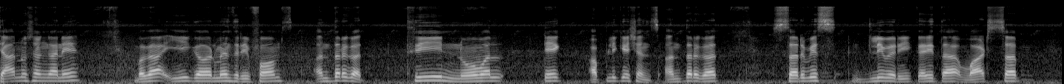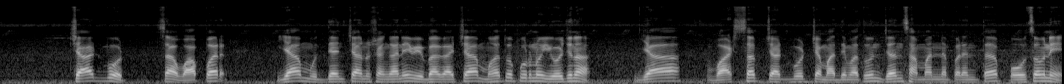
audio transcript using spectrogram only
त्या अनुषंगाने बघा ई गव्हर्नमेंट रिफॉर्म्स अंतर्गत थ्री नोवल टेक अप्लिकेशन्स अंतर्गत सर्व्हिस डिलिव्हरीकरिता व्हॉट्सअप चॅटबोटचा वापर या मुद्द्यांच्या अनुषंगाने विभागाच्या महत्त्वपूर्ण योजना या व्हॉट्सअप चॅटबोटच्या माध्यमातून जनसामान्यापर्यंत पोहोचवणे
